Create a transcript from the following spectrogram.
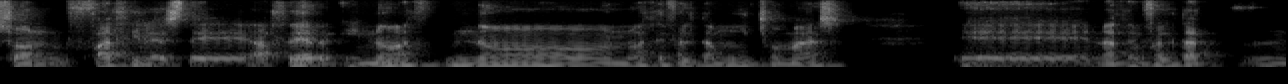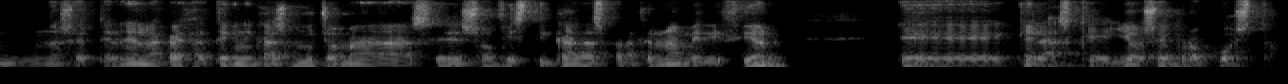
son fáciles de hacer y no, no, hace falta mucho más, eh, no hacen falta, mm, no sé, tener en la cabeza técnicas mucho más eh, sofisticadas para hacer una medición eh, que las que yo os he propuesto.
